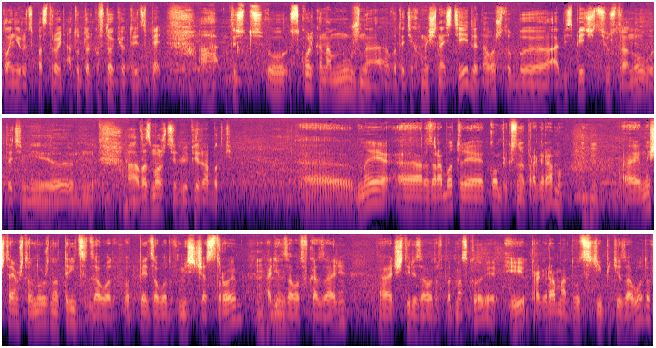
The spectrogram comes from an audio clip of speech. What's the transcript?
планируется построить, а тут только в Токио 35. А, то есть сколько нам нужно вот этих мощностей для того, чтобы обеспечить всю страну вот этими возможностями для переработки? Мы разработали комплексную программу, угу Э, и мы считаем, что нужно 30 заводов. Вот 5 заводов мы сейчас строим, uh-huh. один завод в Казани, 4 э, завода в Подмосковье и программа 25 заводов.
